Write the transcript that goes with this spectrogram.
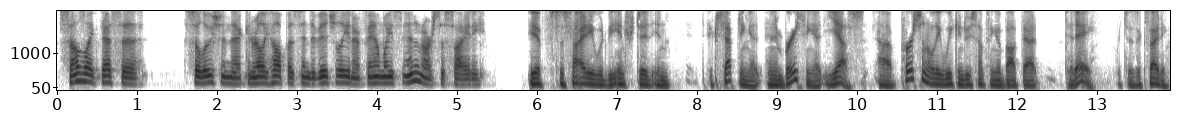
Sounds like that's a solution that can really help us individually in our families and in our society. If society would be interested in accepting it and embracing it, yes. Uh, personally, we can do something about that today, which is exciting.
